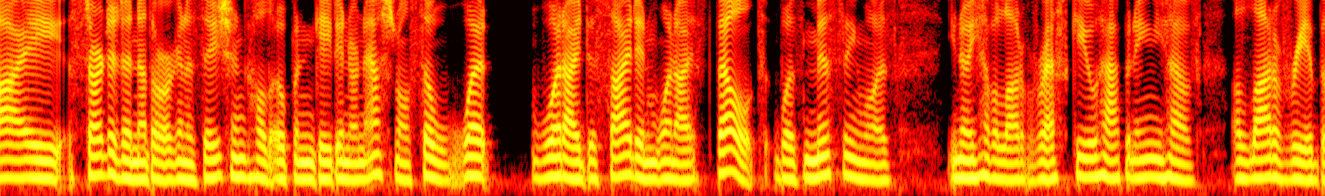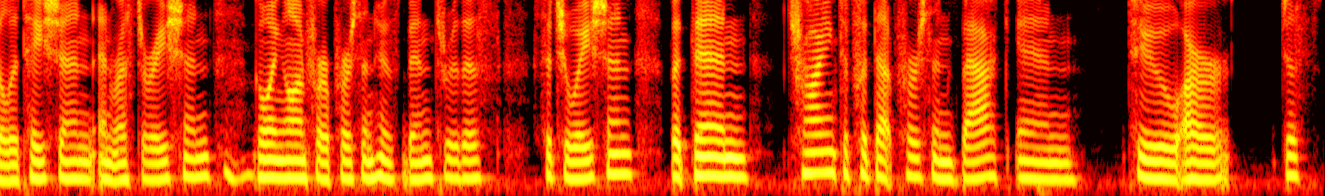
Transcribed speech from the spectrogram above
I started another organization called Open Gate International. So what what I decided and what I felt was missing was, you know, you have a lot of rescue happening, you have a lot of rehabilitation and restoration mm-hmm. going on for a person who's been through this situation, but then trying to put that person back in to our just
